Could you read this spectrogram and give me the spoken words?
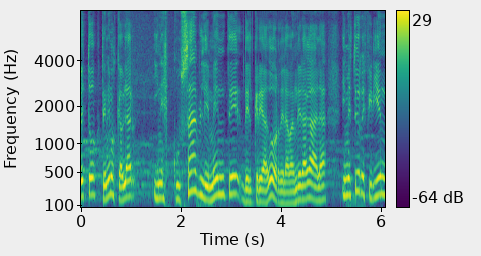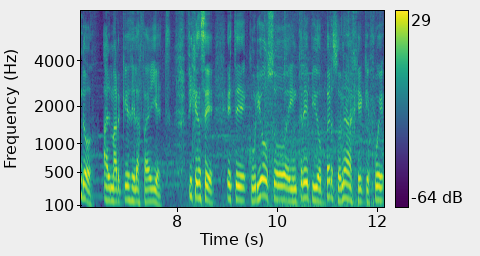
esto, tenemos que hablar inexcusablemente del creador de la bandera gala y me estoy refiriendo al marqués de Lafayette. Fíjense, este curioso e intrépido personaje que fue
